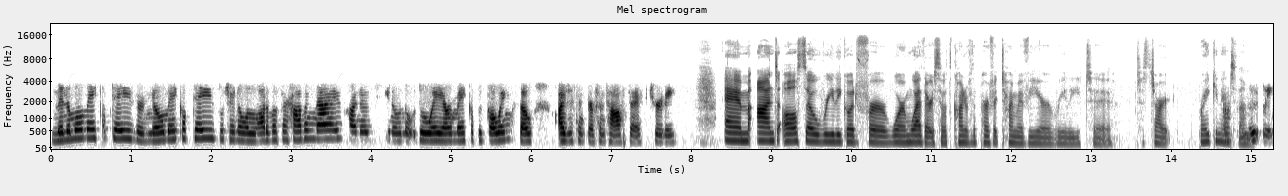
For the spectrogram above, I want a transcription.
minimal makeup days or no makeup days, which I know a lot of us are having now, kind of, you know, the, way our makeup is going. So I just think they're fantastic, truly. um, and also really good for warm weather. So it's kind of the perfect time of year, really, to to start breaking into them. Absolutely.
